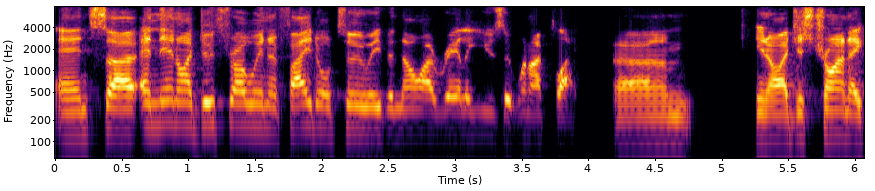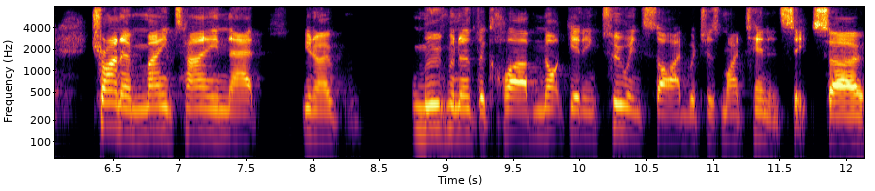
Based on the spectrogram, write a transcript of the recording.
and so, and then I do throw in a fade or two, even though I rarely use it when I play. Um, you know, I just trying to trying to maintain that, you know, movement of the club, not getting too inside, which is my tendency. So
